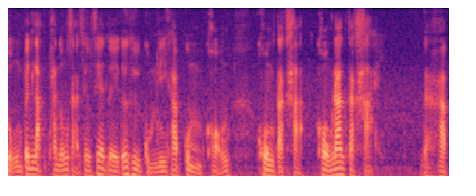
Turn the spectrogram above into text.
สูงเป็นหลักพันองศาเซลเซียสเลยก็คือกลุ่มนี้ครับ กลุ่มของโครงตะขาโครงร่างตะข่ายนะครับ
